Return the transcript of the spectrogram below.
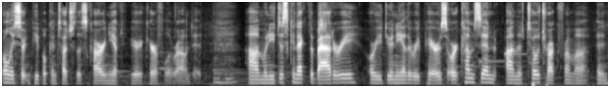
only certain people can touch this car, and you have to be very careful around it. Um, when you disconnect the battery or you do any other repairs, or it comes in on the tow truck from a, an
